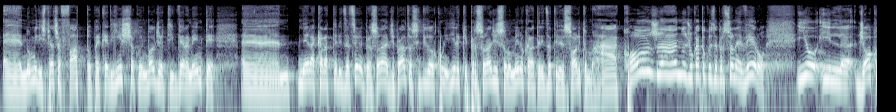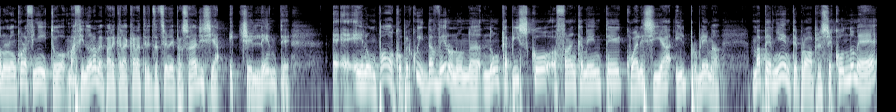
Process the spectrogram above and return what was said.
eh, non mi dispiace affatto perché riesce a coinvolgerti veramente eh, nella caratterizzazione dei personaggi. Tra l'altro, ho sentito alcuni dire che i personaggi sono meno caratterizzati del solito, ma cosa hanno giocato queste persone? È vero, io il gioco non l'ho ancora finito, ma finora mi pare che la caratterizzazione dei personaggi sia eccellente e non poco, per cui davvero non, non, capisco francamente quale sia il problema. Ma per niente proprio, secondo me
